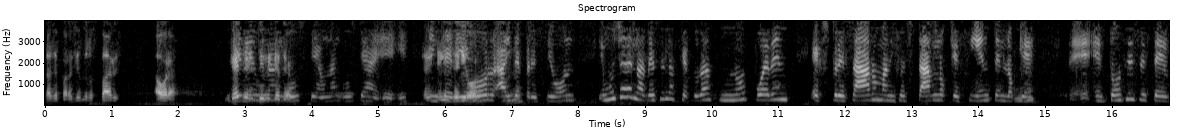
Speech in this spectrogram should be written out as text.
la separación de los padres. Ahora, ¿qué se tiene una que hacer? Angustia, una angustia eh, eh, Eh, interior, interior. hay depresión y muchas de las veces las criaturas no pueden expresar o manifestar lo que sienten, lo que eh, entonces este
